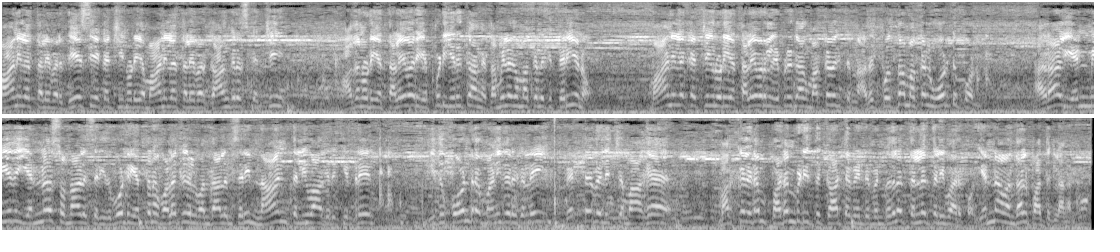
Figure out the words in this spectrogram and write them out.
மாநில தலைவர் தேசிய கட்சியினுடைய மாநில தலைவர் காங்கிரஸ் கட்சி அதனுடைய தலைவர் எப்படி இருக்காங்க? தமிழக மக்களுக்கு தெரியணும். மாநில கட்சிகளுடைய தலைவர்கள் எப்படி இருக்காங்க? மக்களுக்கு தெரியணும். அதுக்கு பொறுத்து தான் மக்கள் ஓட்டு போடணும். அதனால் என் மீது என்ன சொன்னாலும் சரி இது போன்ற எத்தனை வழக்குகள் வந்தாலும் சரி நான் தெளிவாக இருக்கின்றேன். இது போன்ற மனிதர்களை வெட்ட வெளிச்சமாக மக்களிடம் படம் பிடித்து காட்ட வேண்டும் என்பதில் தெள்ள தெளிவாக இருக்கும். என்ன வந்தால் பார்த்துக்கலாங்க.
